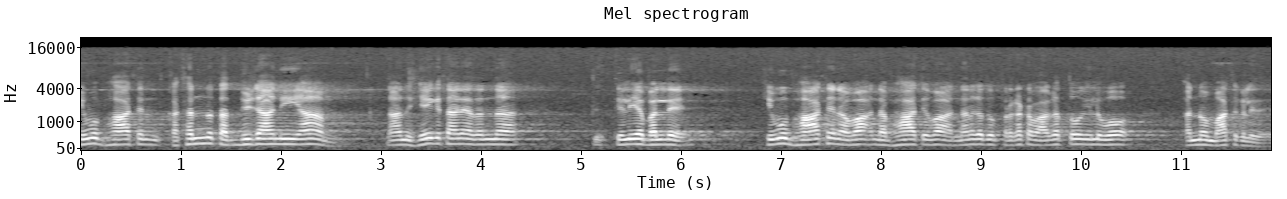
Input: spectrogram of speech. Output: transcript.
ಕಿಮು ಭಾತಿನ್ ಕಥನ್ನು ತದ್ವಿಜಾನೀಯಾಂ, ನಾನು ಹೇಗೆ ತಾನೇ ಅದನ್ನು ತಿಳಿಯಬಲ್ಲೆ ಕಿಮು ಭಾತಿ ನವಾ, ನಭಾತಿ ಭಾತಿ ವಾ, ನನಗದು ಪ್ರಕಟವಾಗತ್ತೋ ಇಲ್ಲವೋ ಅನ್ನೋ ಮಾತುಗಳಿದೆ.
